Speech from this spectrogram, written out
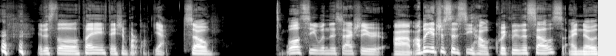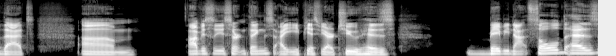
It is still PlayStation Portable. Yeah. So we'll see when this actually um I'll be interested to see how quickly this sells. I know that um obviously certain things, i.e. PSVR 2 has maybe not sold as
